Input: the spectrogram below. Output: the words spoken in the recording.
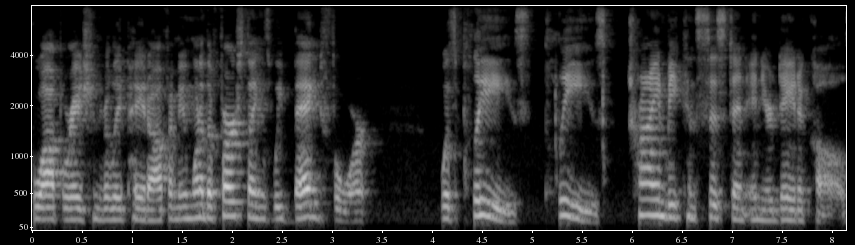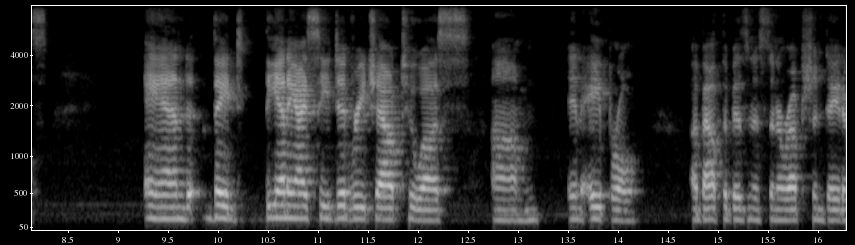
cooperation really paid off. I mean, one of the first things we begged for was please, please try and be consistent in your data calls. And they, the NAIC did reach out to us um, in April about the business interruption data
